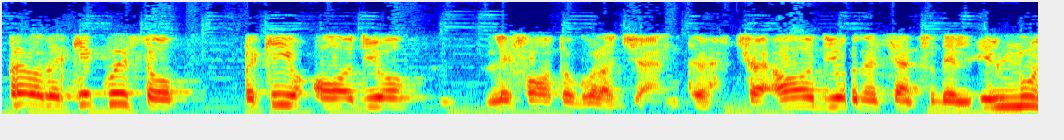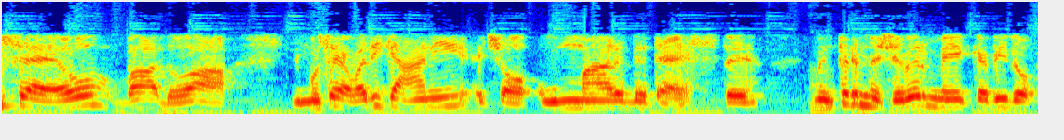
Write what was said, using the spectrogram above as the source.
Proprio perché questo, perché io odio le foto con la gente, cioè odio nel senso del museo, vado al Museo Vaticani e ho un mare di teste, mentre invece per me, capito,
